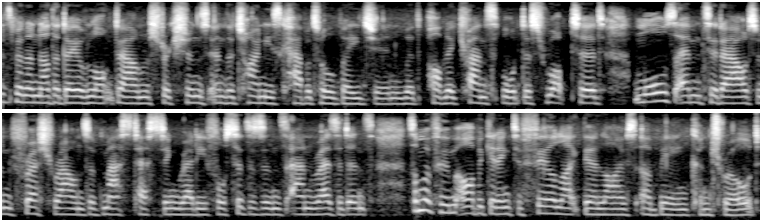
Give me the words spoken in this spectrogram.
It's been another day of lockdown restrictions in the Chinese capital, Beijing, with public transport disrupted, malls emptied out, and fresh rounds of mass testing ready for citizens and residents, some of whom are beginning to feel like their lives are being controlled.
